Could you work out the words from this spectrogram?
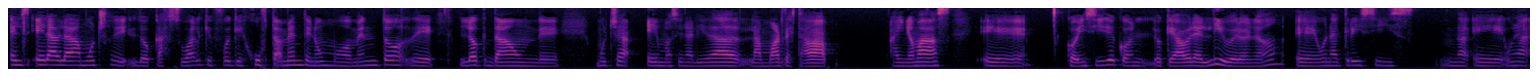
él, hablaba mucho de lo casual que fue que justamente en un momento de lockdown, de mucha emocionalidad, la muerte estaba ahí nomás, eh, coincide con lo que habla el libro, ¿no? Eh, una crisis, una, eh, una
